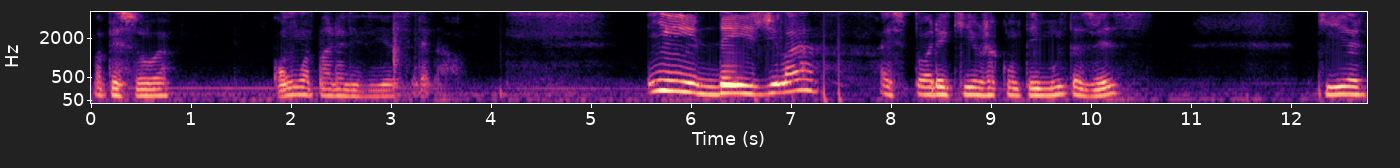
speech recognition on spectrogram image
uma pessoa com uma paralisia cerebral. E desde lá, a história que eu já contei muitas vezes, que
